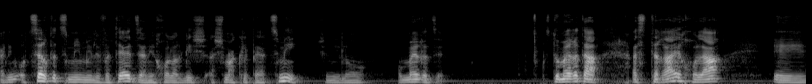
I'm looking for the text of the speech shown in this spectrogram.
אני עוצר את עצמי מלבטא את זה, אני יכול להרגיש אשמה כלפי עצמי, שאני לא אומר את זה. זאת אומרת, ההסתרה יכולה אה,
